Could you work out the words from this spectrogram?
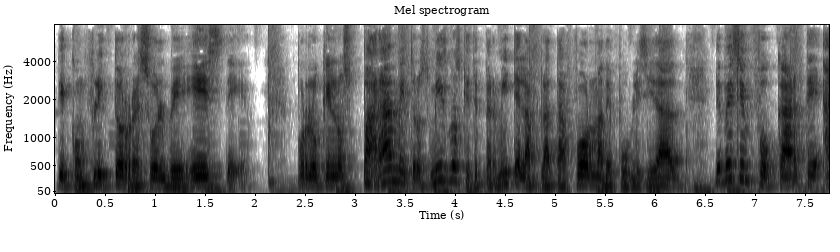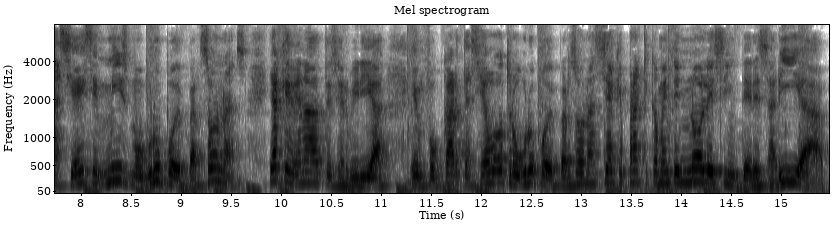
de conflicto resuelve este. Por lo que en los parámetros mismos que te permite la plataforma de publicidad debes enfocarte hacia ese mismo grupo de personas, ya que de nada te serviría enfocarte hacia otro grupo de personas, ya que prácticamente no les interesaría,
